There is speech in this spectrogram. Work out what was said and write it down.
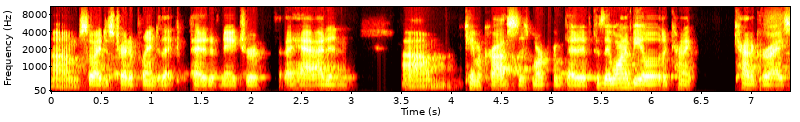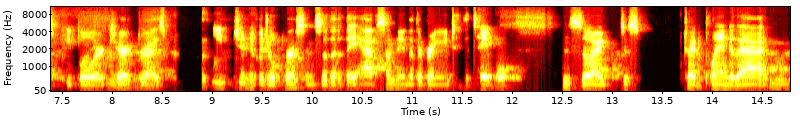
Um, so I just try to play into that competitive nature that I had and um, came across as more competitive because they want to be able to kind of categorize people or characterize each individual person so that they have something that they're bringing to the table. And so I just tried to play into that and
